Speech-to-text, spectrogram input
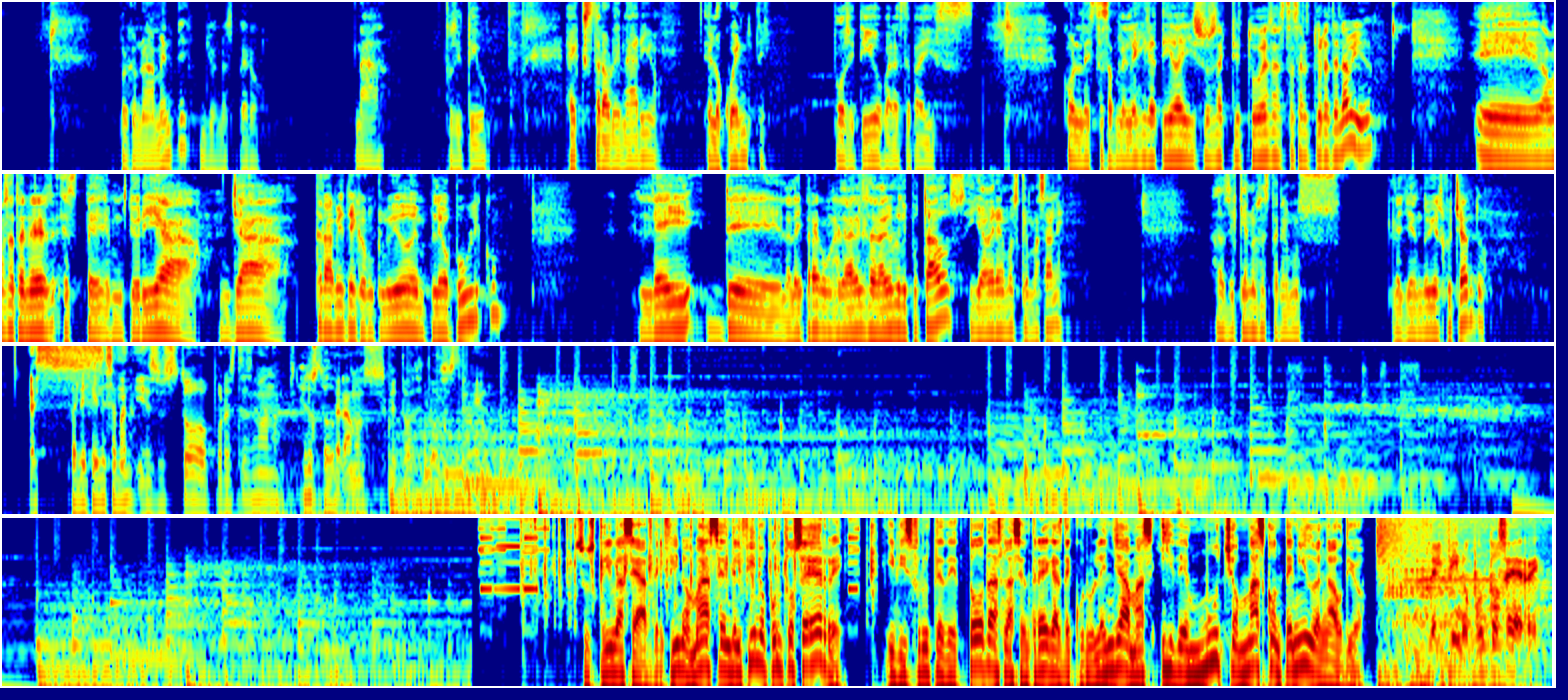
Porque nuevamente yo no espero nada positivo, extraordinario, elocuente, positivo para este país. Con esta Asamblea Legislativa y sus actitudes a estas alturas de la vida. Eh, vamos a tener, en teoría, ya trámite concluido de empleo público. Ley de la ley para congelar el salario de los diputados y ya veremos qué más sale. Así que nos estaremos leyendo y escuchando. Es- Feliz fin de semana. Y eso es todo por esta semana. Eso es todo. Esperamos que todas y todos estén bien. Suscríbase a Delfino Más en delfino.cr y disfrute de todas las entregas de Curul en Llamas y de mucho más contenido en audio. Delfino.cr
